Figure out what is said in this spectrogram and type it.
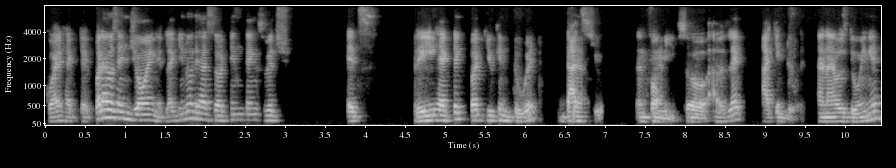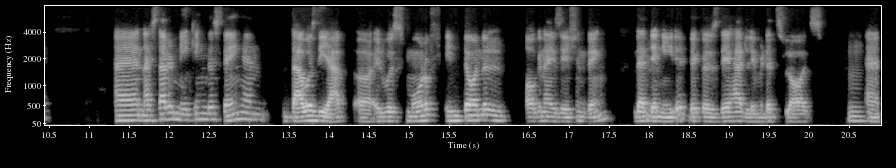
quite hectic, but I was enjoying it. Like, you know, there are certain things which it's really hectic, but you can do it. That's you. And for me, so I was like, I can do it. And I was doing it. And I started making this thing, and that was the app. Uh, it was more of internal organization thing that they needed because they had limited slots Hmm. and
